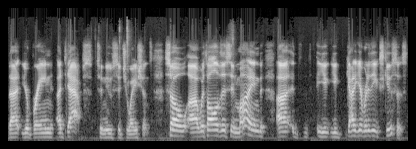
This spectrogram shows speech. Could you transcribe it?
that your brain adapts to new situations. So uh, with all of this in mind, uh, you, you got to get rid of the excuses.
